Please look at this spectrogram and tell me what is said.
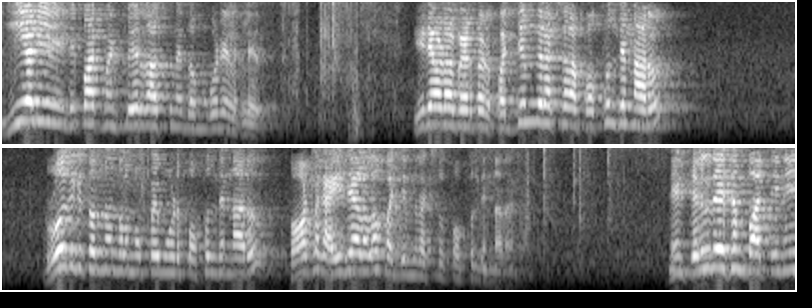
జిఏడి డిపార్ట్మెంట్ పేరు రాసుకునే దమ్ము కూడా వీళ్ళకి లేదు. ఈడెవడో పెడతాడు పద్దెనిమిది లక్షల పఫ్ఫులు తిన్నారు. రోజుకి తొమ్మిది వందల ముప్పై మూడు పఫ్ఫులు తిన్నారు. టోటల్గా ఐదేళ్ళలో పద్దెనిమిది లక్షల పఫ్ఫులు తిన్నారంట. నేను తెలుగుదేశం పార్టీని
